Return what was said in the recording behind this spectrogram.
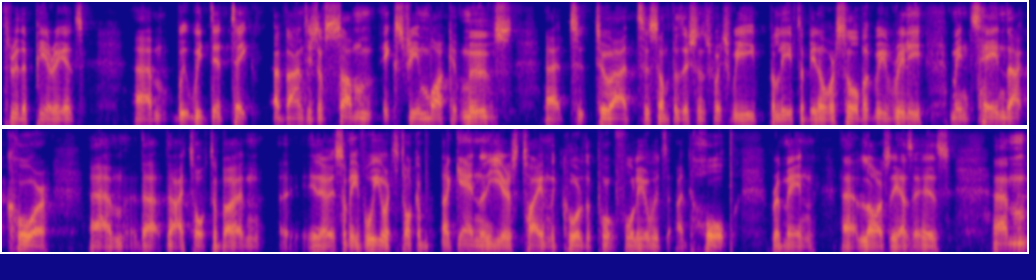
through the period. Um, we, we did take advantage of some extreme market moves uh, to, to add to some positions which we believed have been oversold. But we really maintained that core um, that, that I talked about. And, uh, you know, it's something if we were to talk again in a year's time, the core of the portfolio would, I'd hope, remain uh, largely as it is. Um,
